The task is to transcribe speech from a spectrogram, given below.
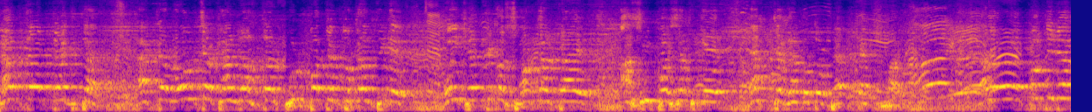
ভ্যাট দেয়, ট্যাক্স দেয়। একটা লঞ্চা খান রাস্তার ফুটপাতের দোকান থেকে ওইখান থেকে সরকার প্রায় আশি পয়সা থেকে এক টাকার মতো ভ্যাট ট্যাক্স পায়। প্রতিনিয়ত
